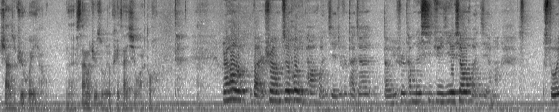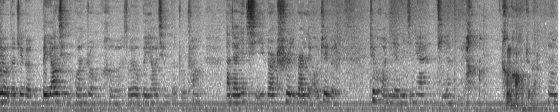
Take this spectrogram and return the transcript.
像一次聚会一样，那三个剧组又可以在一起玩，多好。对。然后晚上最后一趴环节就是大家等于是他们的戏剧夜宵环节嘛，所有的这个被邀请的观众和所有被邀请的主创，大家一起一边吃一边聊这个这个环节，你今天体验怎么样？很好，我觉得。嗯。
